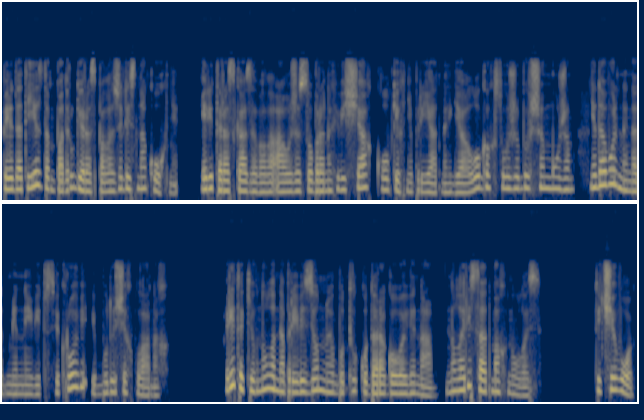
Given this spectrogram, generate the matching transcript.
Перед отъездом подруги расположились на кухне, и Рита рассказывала о уже собранных вещах, колких неприятных диалогах с уже бывшим мужем, недовольный надменный вид свекрови и будущих планах. Рита кивнула на привезенную бутылку дорогого вина, но Лариса отмахнулась. «Ты чего?» –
